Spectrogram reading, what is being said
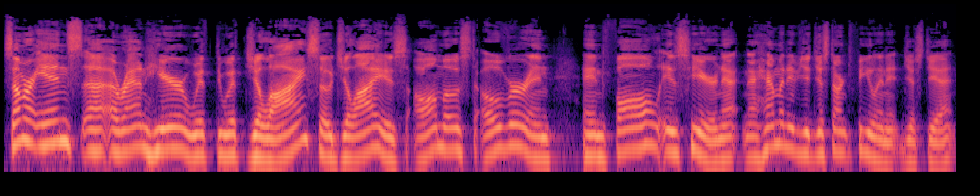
summer ends uh, around here with with July, so July is almost over, and and fall is here. Now, now how many of you just aren't feeling it just yet?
